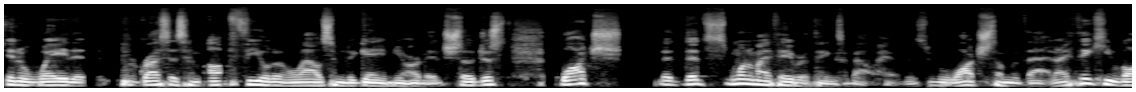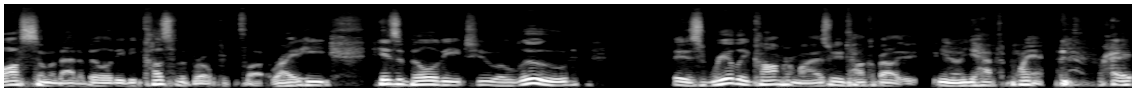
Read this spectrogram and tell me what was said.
in a way that progresses him upfield and allows him to gain yardage. So just watch. That's one of my favorite things about him is watch some of that, and I think he lost some of that ability because of the broken foot. Right, he his ability to elude is really compromised when you talk about you know you have to plant right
